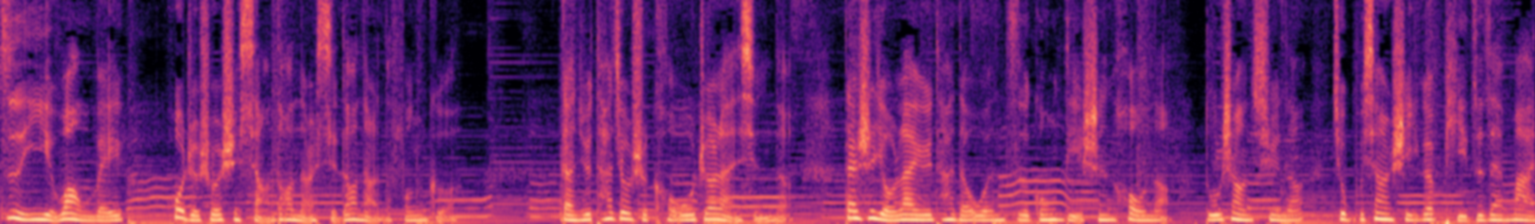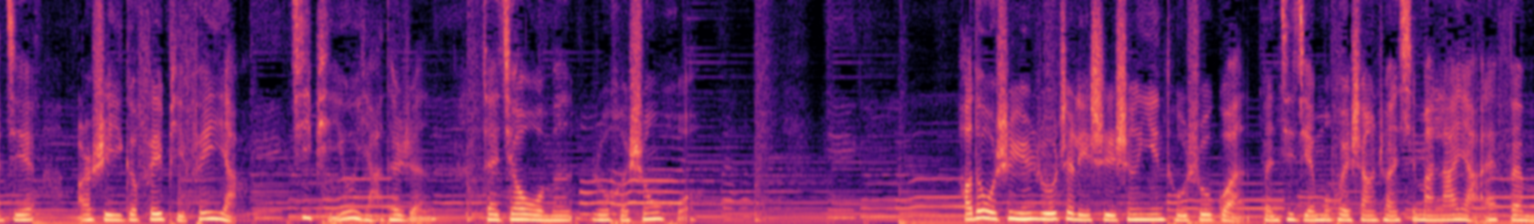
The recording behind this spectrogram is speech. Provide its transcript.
恣意妄为，或者说是想到哪儿写到哪儿的风格，感觉他就是口无遮拦型的。但是有赖于他的文字功底深厚呢，读上去呢，就不像是一个痞子在骂街，而是一个非痞非雅、既痞又雅的人，在教我们如何生活。好的，我是云如，这里是声音图书馆。本期节目会上传喜马拉雅 FM，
